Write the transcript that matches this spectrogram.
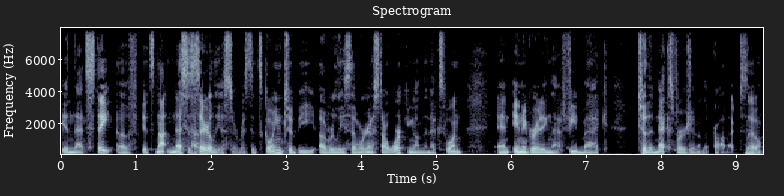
in that state of it's not necessarily a service. It's going to be a release and we're going to start working on the next one and integrating that feedback to the next version of the product. Hmm. So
